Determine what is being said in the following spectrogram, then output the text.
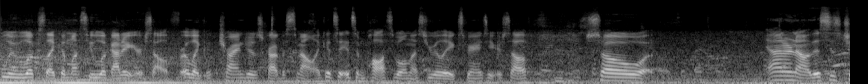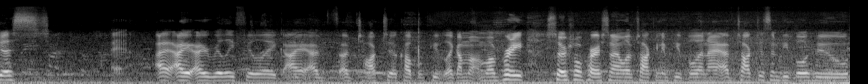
blue looks like unless you look at it yourself, or like trying to describe a smell. Like it's it's impossible unless you really experience it yourself. So I don't know. This is just. I, I, really feel like I, I've, I've talked to a couple people. Like, I'm a, I'm a pretty social person. I love talking to people. And I, I've talked to some people who,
